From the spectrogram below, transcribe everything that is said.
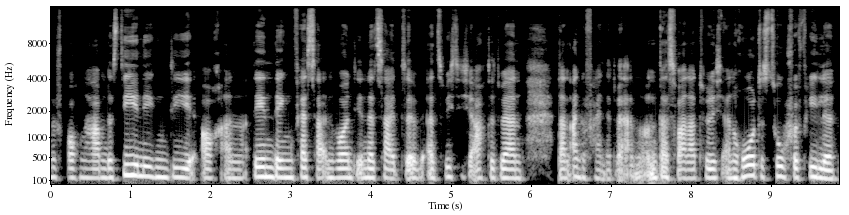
angesprochen haben, dass diejenigen, die auch an den Dingen festhalten wollen, die in der Zeit äh, als wichtig erachtet werden, dann angefeindet werden. Und das war natürlich ein rotes Tuch für viele.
